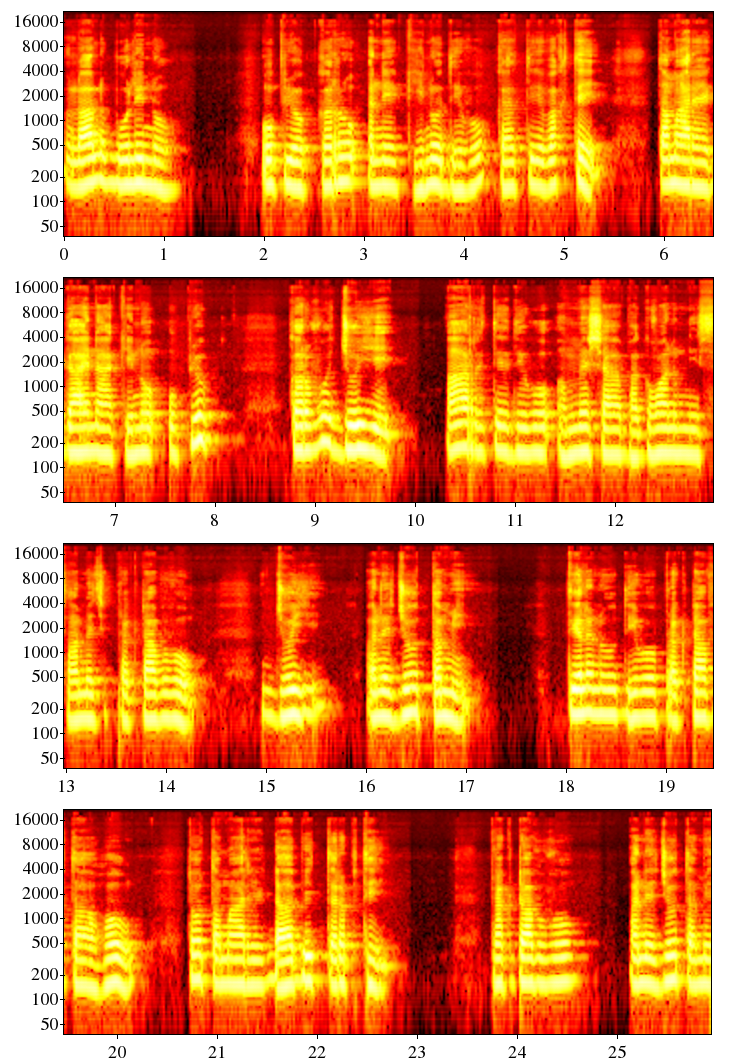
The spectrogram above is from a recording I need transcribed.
લાલબોલીનો ઉપયોગ કરો અને ઘીનો દીવો કરતી વખતે તમારે ગાયના ઘીનો ઉપયોગ કરવો જોઈએ. આ રીતે દીવો હંમેશા ભગવાનની સામે જ પ્રગટાવવો જોઈએ અને જો તમે તેલનો દીવો પ્રગટાવતા હોવ તો તમારે ડાબી તરફથી પ્રગટાવવો અને જો તમે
